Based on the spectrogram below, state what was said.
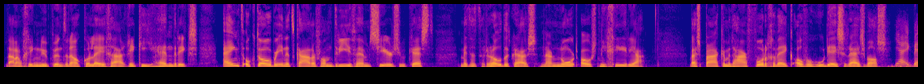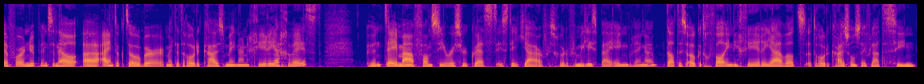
Daarom ging nu.nl-collega Ricky Hendricks eind oktober in het kader van 3FM Series Request met het Rode Kruis naar Noordoost-Nigeria. Wij spraken met haar vorige week over hoe deze reis was. Ja, ik ben voor nu.nl uh, eind oktober met het Rode Kruis mee naar Nigeria geweest. Hun thema van Serious Request is dit jaar verscheurde families bijeenbrengen. Dat is ook het geval in Nigeria, wat het Rode Kruis ons heeft laten zien.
